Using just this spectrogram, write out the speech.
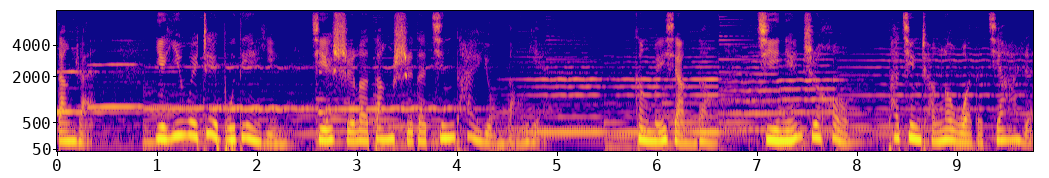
当然，也因为这部电影结识了当时的金泰勇导演，更没想到几年之后，他竟成了我的家人。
